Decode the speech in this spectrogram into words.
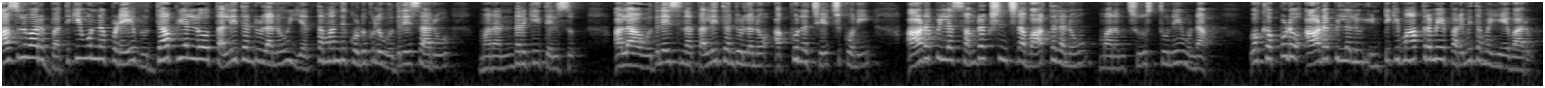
అసలు వారు బతికి ఉన్నప్పుడే వృద్ధాప్యంలో తల్లిదండ్రులను ఎంతమంది కొడుకులు వదిలేశారో మనందరికీ తెలుసు. అలా వదిలేసిన తల్లిదండ్రులను అక్కున చేర్చుకొని ఆడపిల్ల సంరక్షించిన వార్తలను మనం చూస్తూనే ఉన్నాం. ఒకప్పుడు ఆడపిల్లలు ఇంటికి మాత్రమే పరిమితమయ్యేవారు.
